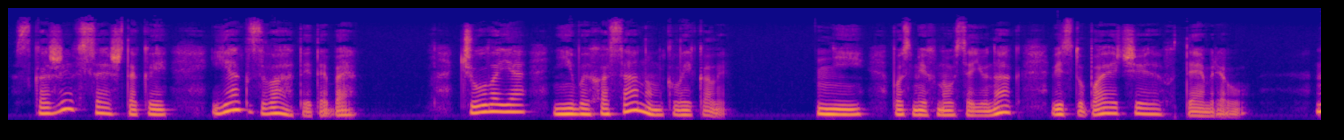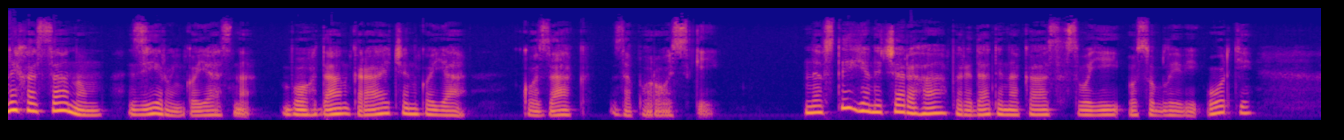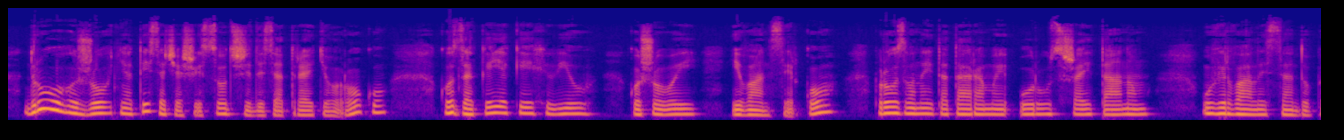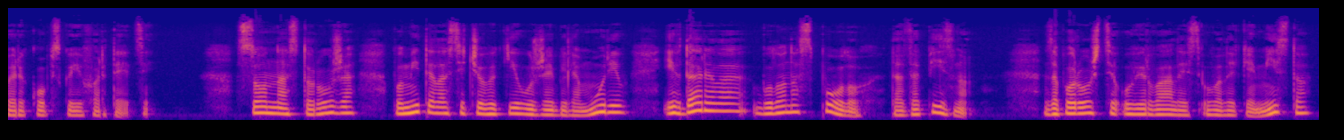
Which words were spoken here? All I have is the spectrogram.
Скажи все ж таки, як звати тебе? Чула я, ніби Хасаном кликали. Ні, посміхнувся юнак, відступаючи в темряву. Не Хасаном, зіронько ясна, Богдан Крайченко я, козак Запорозький. Не встиг Янича Рага передати наказ своїй особливій орді. 2 жовтня 1663 року козаки, яких вів кошовий Іван Сірко, прозваний татарами Урус Шайтаном, увірвалися до Перекопської фортеці. Сонна сторожа помітила січовиків уже біля мурів і вдарила було на сполох та запізно. Запорожці увірвались у велике місто,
